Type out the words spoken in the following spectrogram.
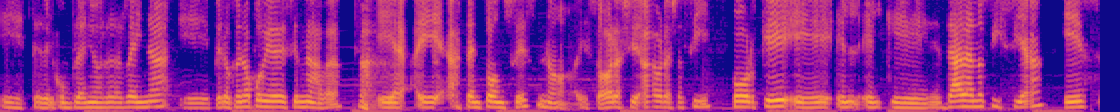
este, del cumpleaños de la reina, eh, pero que no podía decir nada hasta entonces, no, eso ahora, ahora ya sí, porque el, el, que da la noticia es,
